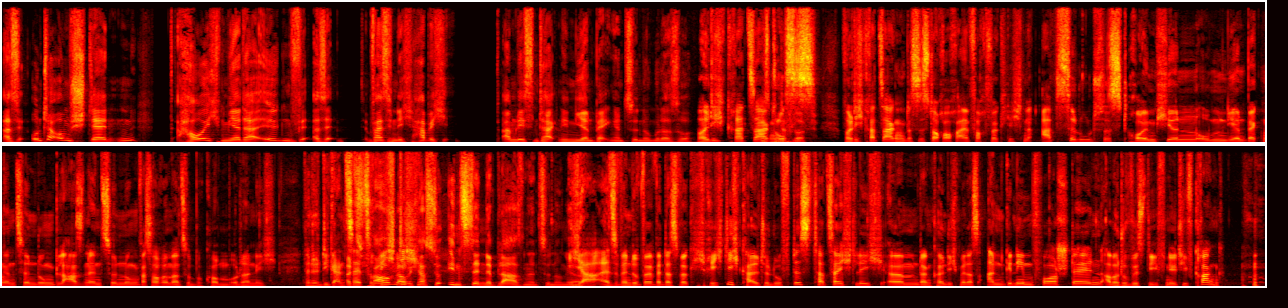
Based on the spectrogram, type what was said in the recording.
also unter Umständen hau ich mir da irgendwie, also weiß ich nicht, habe ich am nächsten Tag eine Nierenbeckenentzündung oder so. Wollte ich gerade sagen, das, ist, wollte ich gerade sagen, das ist doch auch einfach wirklich ein absolutes Träumchen, um Nierenbeckenentzündung, Blasenentzündung, was auch immer zu bekommen oder nicht. Wenn du die ganze Als Zeit Frau, so richtig glaube ich, hast du instant eine Blasenentzündung. Ja. ja, also wenn du wenn das wirklich richtig kalte Luft ist tatsächlich, ähm, dann könnte ich mir das angenehm vorstellen, aber du wirst definitiv krank.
